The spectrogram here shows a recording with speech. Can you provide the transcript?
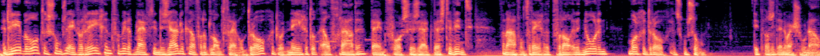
Het weer bewolkt en soms even regen. Vanmiddag blijft het in de zuidelijke helft van het land vrijwel droog. Het wordt 9 tot 11 graden bij een forse zuidwestenwind. Vanavond regent het vooral in het noorden. Morgen droog en soms zon. Dit was het NOS Journaal.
